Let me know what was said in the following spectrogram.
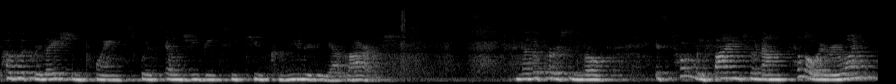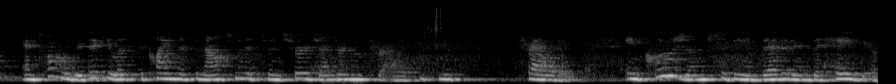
public relation points with LGBTQ community at large. Another person wrote, it's totally fine to announce hello everyone, and totally ridiculous to claim this announcement is to ensure gender neutrality. Inclusion should be embedded in behavior,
